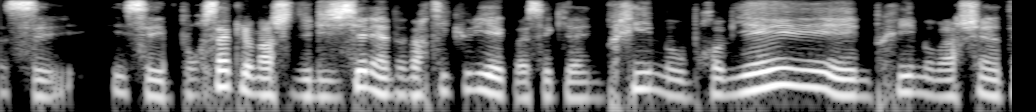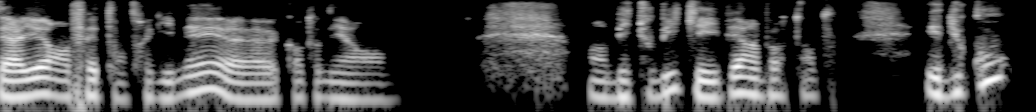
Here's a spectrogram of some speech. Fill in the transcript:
C'est pour ça que le marché du logiciel est un peu particulier. C'est qu'il y a une prime au premier et une prime au marché intérieur, en fait, entre guillemets, quand on est en, en B2B qui est hyper importante. Et du coup,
